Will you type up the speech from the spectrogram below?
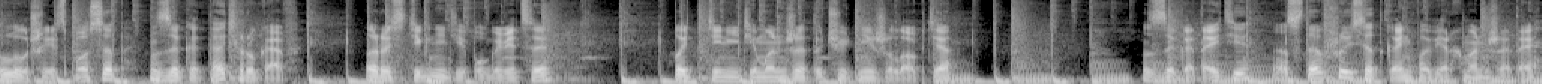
Лучший способ – закатать рукав. Расстегните пуговицы, подтяните манжету чуть ниже локтя, закатайте оставшуюся ткань поверх манжеты.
